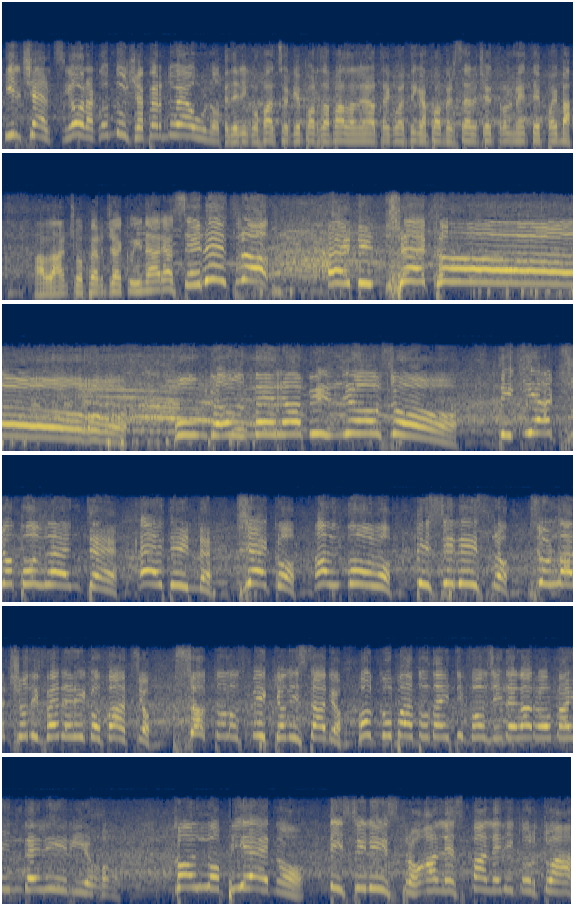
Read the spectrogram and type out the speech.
Il Chelsea ora conduce per 2 a 1. Federico Fazio che porta palla nella tre quarti campo avversario centralmente e poi va al lancio per Geco in area sinistro ed in Geco! Un gol meraviglioso di ghiaccio bollente. Edin Cieco al volo di sinistro sul lancio di Federico Fazio sotto lo spicchio di stadio occupato dai tifosi della Roma in delirio collo pieno di sinistro alle spalle di Courtois.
